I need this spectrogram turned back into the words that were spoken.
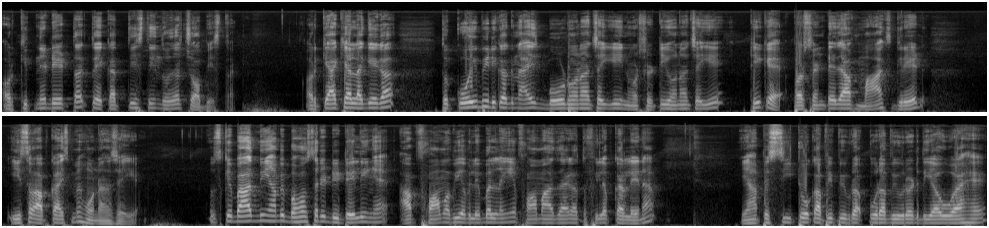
और कितने डेट तक? तो इकतीस तीन दो हज़ार चौबीस तक। और क्या क्या लगेगा? तो कोई भी रिकोगनाइज बोर्ड होना चाहिए यूनिवर्सिटी होना चाहिए, ठीक है? परसेंटेज ऑफ़ मार्क्स ग्रेड ये सब आपका इसमें होना चाहिए। उसके बाद भी यहाँ पे बहुत सारी डिटेलिंग है। आप फॉर्म अभी अवेलेबल नहीं है फॉर्म आ जाएगा तो फिलअप कर लेना। यहाँ पे सीटों का भी पूरा पूरा व्यूरेट दिया हुआ है।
